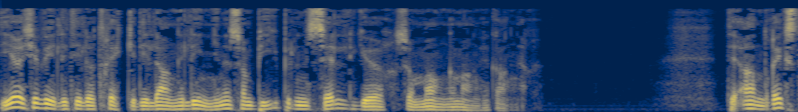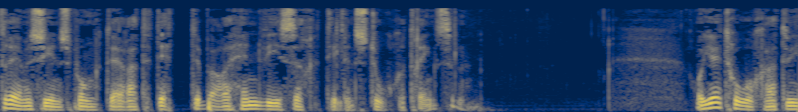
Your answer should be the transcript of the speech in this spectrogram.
De er ikke villige til å trekke de lange linjene som Bibelen selv gjør så mange, mange ganger. Det andre ekstreme synspunktet er at dette bare henviser til den store trengselen. Og jeg tror at vi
